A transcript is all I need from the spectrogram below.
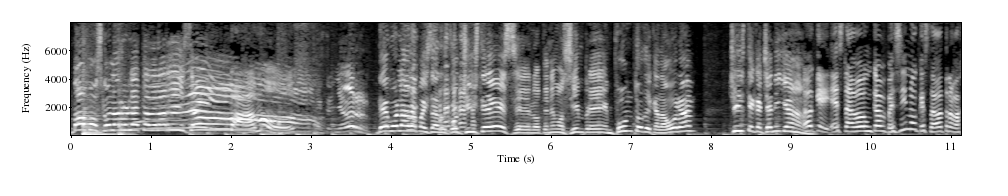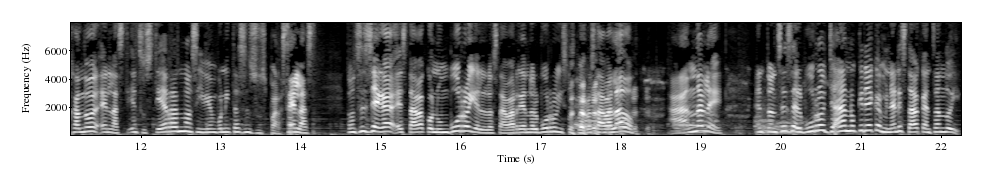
¡Vamos con la ruleta de la risa! ¡Vamos! Sí, señor. De volada, paisanos, con chistes. eh, lo tenemos siempre en punto de cada hora. ¡Chiste, cachanilla! Ok, estaba un campesino que estaba trabajando en, las, en sus tierras, ¿no? Así bien bonitas en sus parcelas. Entonces llega, estaba con un burro y él lo estaba arriando el burro y su perro estaba al lado. Ándale. Entonces el burro ya no quería caminar, estaba cansando y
